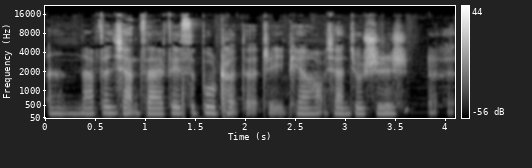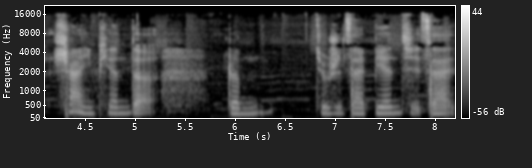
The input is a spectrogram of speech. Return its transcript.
嗯，那分享在 Facebook 的这一篇好像就是呃上一篇的，跟就是在编辑在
